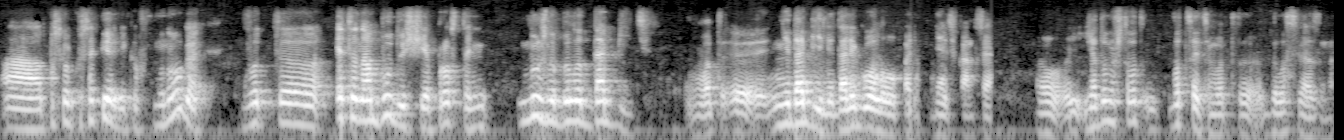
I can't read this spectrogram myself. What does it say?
поскольку соперников много, вот э, это на будущее просто нужно было добить. Вот, э, не добили, дали голову поднять в конце. Я думаю, что вот, вот с этим вот э, было связано.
